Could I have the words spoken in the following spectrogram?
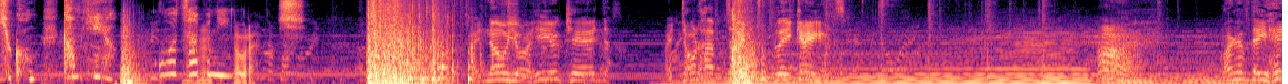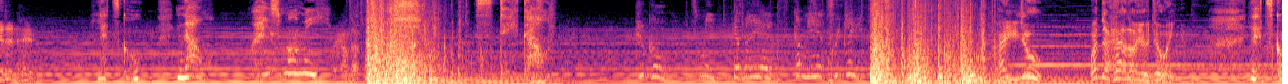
Hugo. What's Mhm, happening? dobre. I know you're here, kid. I don't have time to play games. Ah, Where have they hidden him? Let's go. Now. Where's mommy? Stay down. Hugo, it's me, Gabrielle. Come here quickly. Hey, you! What the hell are you doing? Let's go.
